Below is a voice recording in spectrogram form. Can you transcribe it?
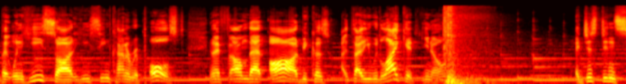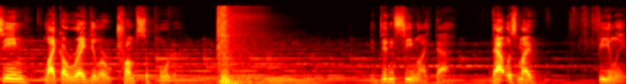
But when he saw it, he seemed kind of repulsed. And I found that odd because I thought he would like it, you know. I just didn't seem like a regular Trump supporter. It didn't seem like that. That was my feeling.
